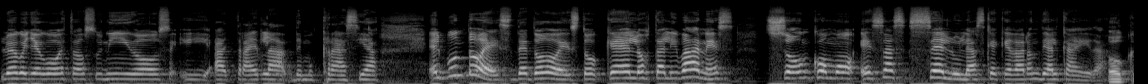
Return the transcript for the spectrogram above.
Luego llegó Estados Unidos y a traer la democracia. El punto es de todo esto que los talibanes son como esas células que quedaron de Al Qaeda. Ok.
